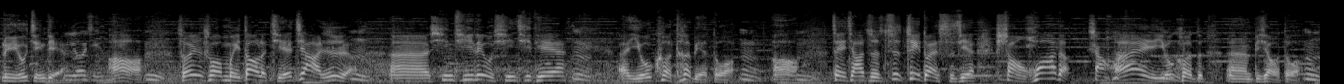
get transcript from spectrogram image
旅游景点。旅游景点。啊，嗯，所以说每到了节假日，呃，星期六、星期天，嗯，呃，游客特别多，嗯，啊，再加之这这段时间赏花的。赏花。哎，游客都嗯比较多，嗯，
